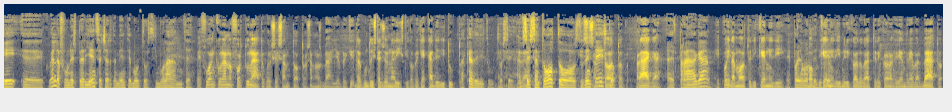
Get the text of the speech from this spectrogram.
e eh, quella fu un'esperienza certamente molto stimolante. Beh, fu anche un anno fortunato quel 68 se non sbaglio, perché, dal punto di vista giornalistico, perché accade di tutto. Accade di tutto, eh, sì. Il 68 studentesco. 68, Praga. Eh, Praga. E poi la morte di Kennedy. E poi la morte Bob di Kennedy, Kennedy. mi ricordo quella telecronaca di Andrea Barbato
